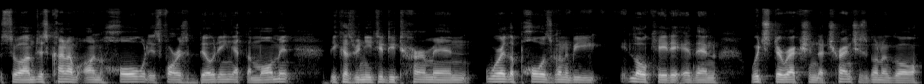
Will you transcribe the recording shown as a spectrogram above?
So I'm just kind of on hold as far as building at the moment because we need to determine where the pole is going to be located and then which direction the trench is going to go.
